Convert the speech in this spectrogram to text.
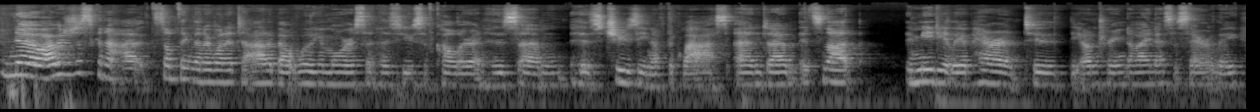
No, I was just gonna add something that I wanted to add about William Morris and his use of color and his um, his choosing of the glass, and um, it's not immediately apparent to the untrained eye necessarily,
